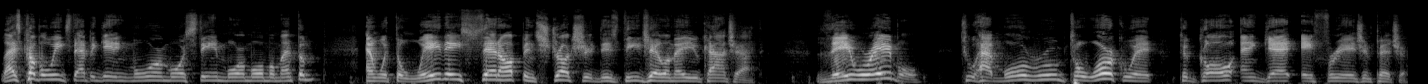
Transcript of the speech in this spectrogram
Last couple weeks, they've been getting more and more steam, more and more momentum. And with the way they set up and structured this DJ LeMahieu contract, they were able to have more room to work with to go and get a free agent pitcher.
